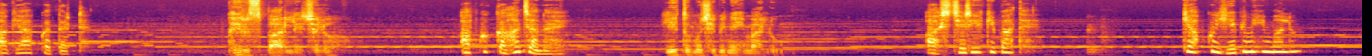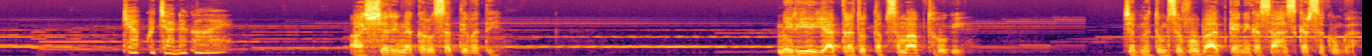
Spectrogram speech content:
आ गया आपका तट। फिर उस पार ले चलो। आपको कहाँ जाना है? ये तो मुझे भी नहीं मालूम। आश्चर्य की बात है। क्या आपको यह भी नहीं मालूम? कि आपको जाना कहाँ है? आश्चर्य न करो सत्यवती। मेरी ये यात्रा तो तब समाप्त होगी जब मैं तुमसे वो बात कहने का साहस कर सकूँगा।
